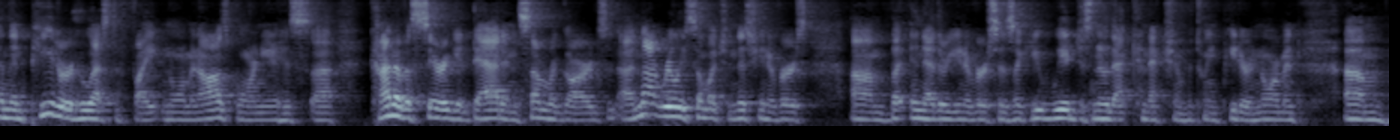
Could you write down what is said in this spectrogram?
and then Peter who has to fight Norman Osborn, you know, his uh, kind of a surrogate dad in some regards, uh, not really so much in this universe, um, but in other universes, like you, we just know that connection between Peter and Norman. Um,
